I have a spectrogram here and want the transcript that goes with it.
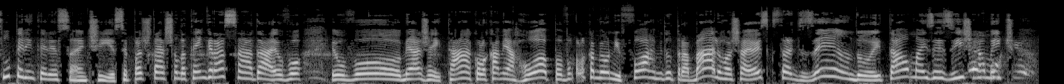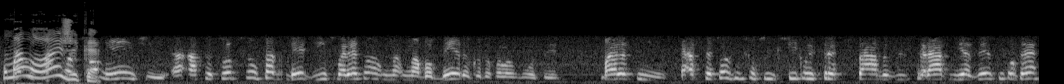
super interessante isso. Você pode estar achando até engraçado. Ah, eu vou, eu vou me ajeitar, colocar minha roupa, vou colocar meu uniforme do trabalho, Rocha, é isso que você está dizendo e tal, mas existe é realmente uma lógica. Exatamente. As pessoas precisam saber disso. Parece uma, uma bobeira que eu estou falando com você. Mas, assim, as pessoas ficam estressadas, desesperadas e às vezes ficam até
